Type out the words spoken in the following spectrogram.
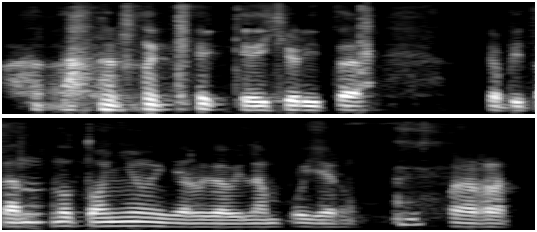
que, dije ahorita, Capitán Otoño y al Gavilán Pollero para rato.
